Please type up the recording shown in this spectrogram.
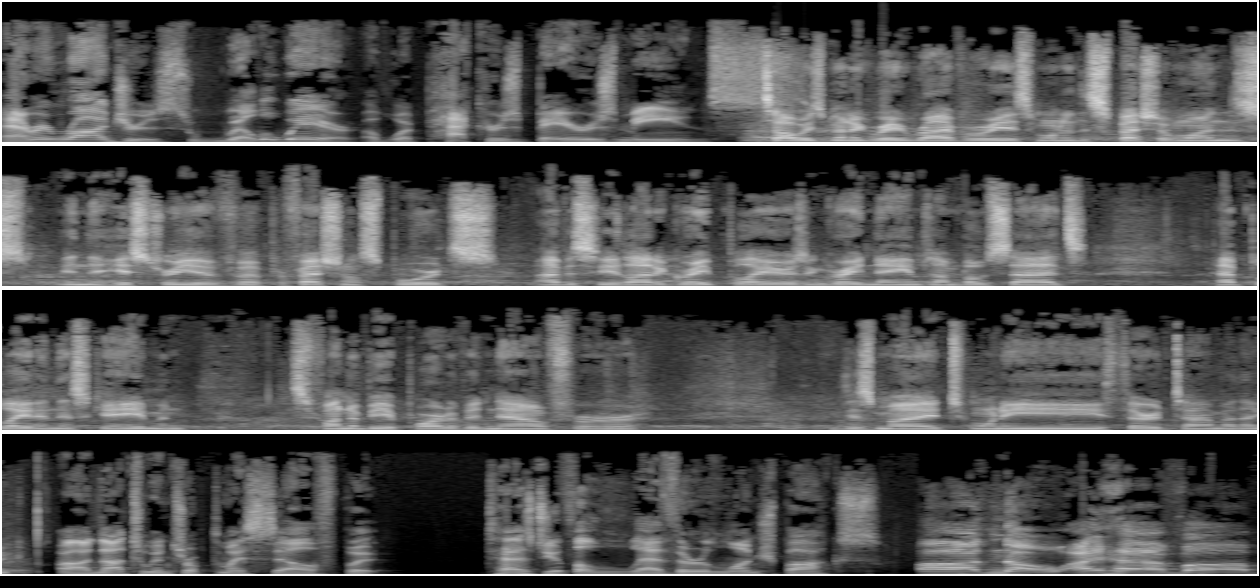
Aaron Rodgers, well aware of what Packers Bears means. It's always been a great rivalry. It's one of the special ones in the history of uh, professional sports. Obviously, a lot of great players and great names on both sides have played in this game, and it's fun to be a part of it now for this is my 23rd time, I think. Uh, not to interrupt myself, but Taz, do you have a leather lunchbox? Uh, no, I have. Uh,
